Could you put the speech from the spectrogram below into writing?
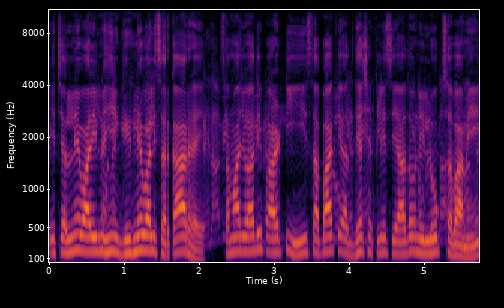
ये चलने वाली नहीं, गिरने वाली सरकार है। समाजवादी पार्टी सपा के अध्यक्ष अखिलेश यादव ने लोकसभा में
